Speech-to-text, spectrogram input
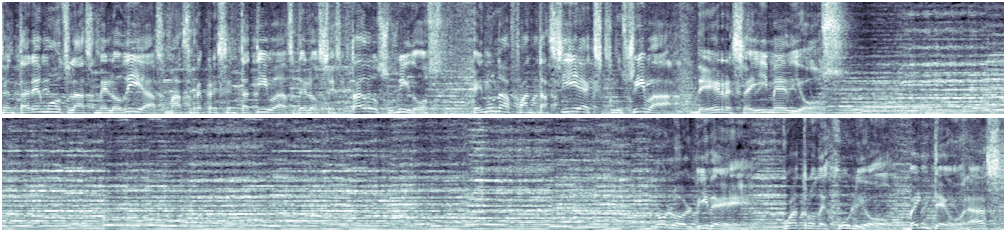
Presentaremos las melodías más representativas de los Estados Unidos en una fantasía exclusiva de RCI Medios. de julio, 20 horas,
